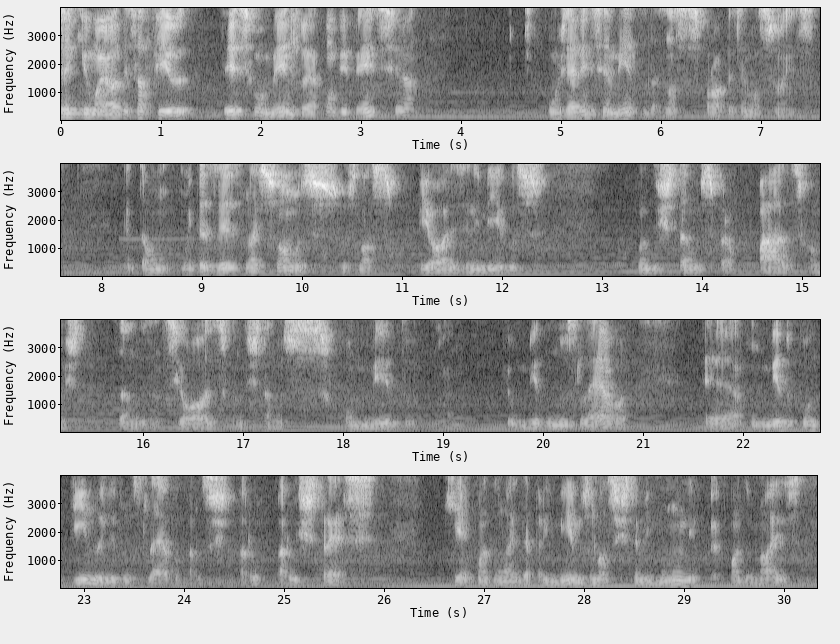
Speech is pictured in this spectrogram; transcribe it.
sei que o maior desafio desse momento é a convivência com o gerenciamento das nossas próprias emoções. Então, muitas vezes nós somos os nossos piores inimigos quando estamos preocupados, quando estamos ansiosos, quando estamos com medo. Né? O medo nos leva, é, um medo contínuo, ele nos leva para, os, para o para o estresse, que é quando nós deprimimos o nosso sistema imune, é quando nós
